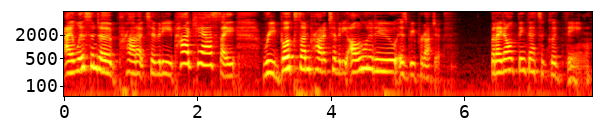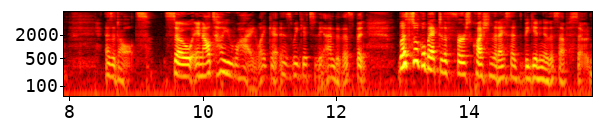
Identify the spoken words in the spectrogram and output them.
I listen to productivity podcasts, I read books on productivity. All I want to do is be productive. But I don't think that's a good thing as adults. So, and I'll tell you why, like as we get to the end of this. But let's still go back to the first question that I said at the beginning of this episode.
